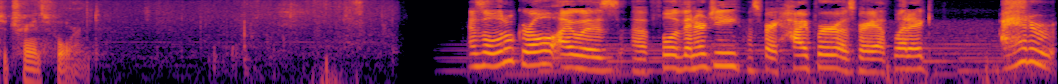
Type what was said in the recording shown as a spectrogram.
to transformed. As a little girl, I was uh, full of energy. I was very hyper. I was very athletic. I had a,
